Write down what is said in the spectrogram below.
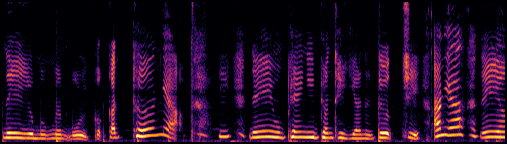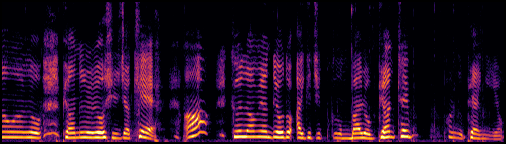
내 이름은 뭘 것 같으냐? 이, 내 이름은 팽이 변태기하는 뜻이 아니야. 내 이름으로 변으로 시작해. 어? 그러면 너도 알겠지. 그건 바로 변태 팽이요.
